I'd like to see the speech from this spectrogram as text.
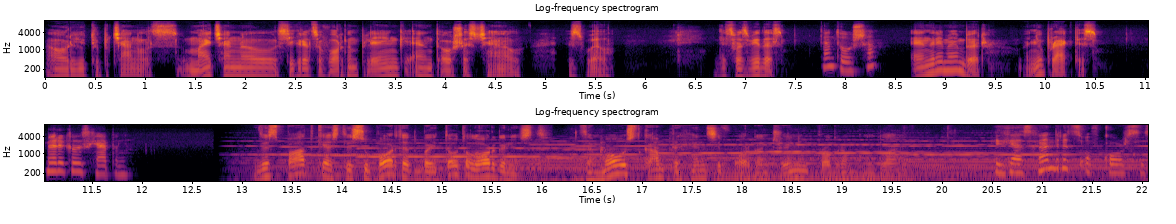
our YouTube channels. My channel, Secrets of Organ Playing, and Ausra's channel as well. This was Vidas. And Ausra. And remember, when you practice, Miracles happen. This podcast is supported by Total Organist, the most comprehensive organ training program online. It has hundreds of courses,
